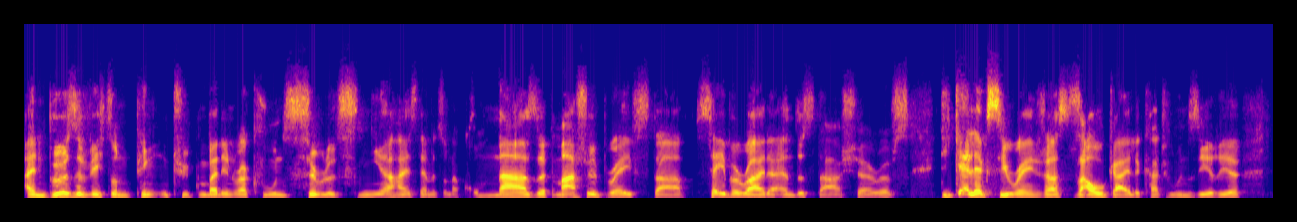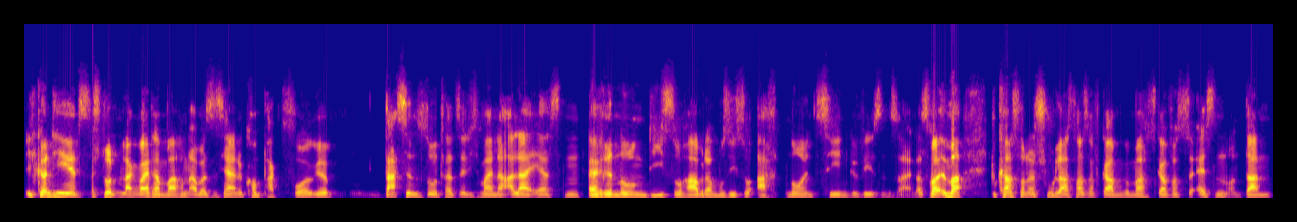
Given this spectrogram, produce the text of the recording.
einen Bösewicht, so einen pinken Typen bei den Raccoons. Cyril Sneer heißt der mit so einer krummen Nase. Marshall Bravestar, Saber Rider and the Star Sheriffs, die Galaxy Rangers, saugeile Cartoonserie. Ich könnte hier jetzt stundenlang weitermachen, aber es ist ja eine Kompaktfolge das sind so tatsächlich meine allerersten Erinnerungen, die ich so habe. Da muss ich so 8, 9, 10 gewesen sein. Das war immer, du kamst von der Schule, hast Hausaufgaben gemacht, es gab was zu essen und dann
